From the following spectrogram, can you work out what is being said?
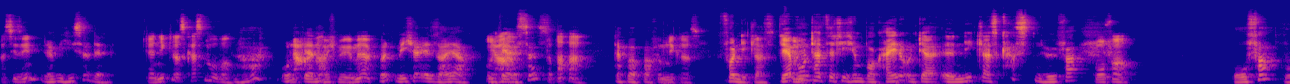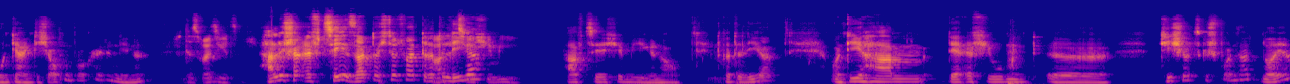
Hast du gesehen? Ja, wie hieß er denn? Der Niklas Kassenhofer. Aha. Und, Na, wer habe ich mir gemerkt. und Michael Seyer. Und ja, wer ist das? Der Papa Der Papa. vom Niklas. Von Niklas. Der Und- wohnt tatsächlich in Borgheide und der äh, Niklas Kastenhöfer. Hofer. Hofer? Wohnt der eigentlich auch in Borgheide? Nee, ne? Das weiß ich jetzt nicht. Hallischer FC, sagt euch das was? Dritte AFC Liga? Chemie. HFC Chemie, genau. Dritte Liga. Und die haben der F-Jugend äh, T-Shirts gesponsert, neue.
